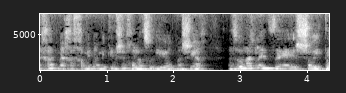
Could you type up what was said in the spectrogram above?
אחד מהחכמים האמיתיים שיכול להיות משיח, אז הוא הולך לאיזה שויטה,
